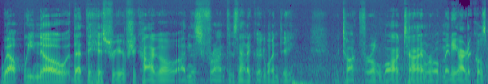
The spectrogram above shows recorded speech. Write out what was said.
Well, we know that the history of Chicago on this front is not a good one, D. We talked for a long time, wrote many articles.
